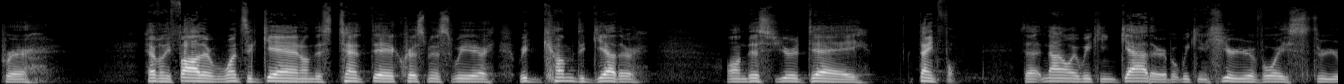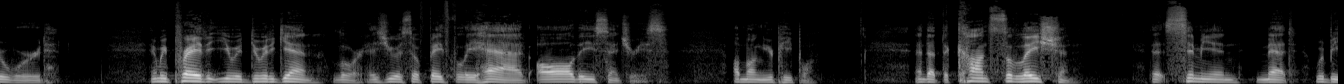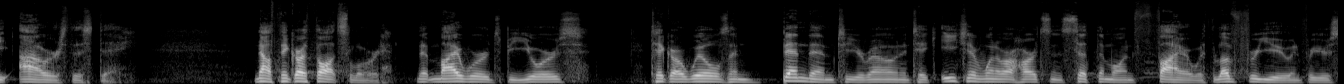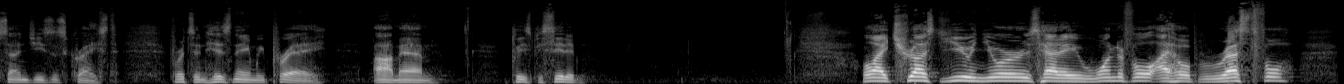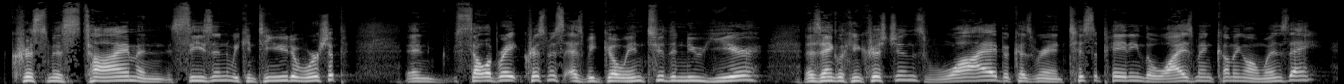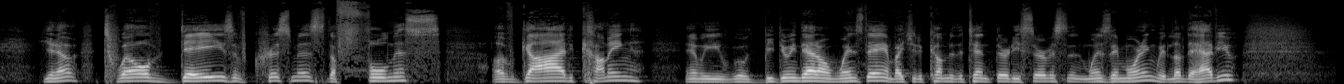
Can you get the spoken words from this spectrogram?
prayer. Heavenly Father, once again on this 10th day of Christmas, we, are, we come together on this your day thankful that not only we can gather, but we can hear your voice through your word. And we pray that you would do it again, Lord, as you have so faithfully had all these centuries among your people. And that the consolation that Simeon met would be ours this day. Now think our thoughts, Lord, that my words be yours. Take our wills and bend them to your own, and take each and every one of our hearts and set them on fire with love for you and for your Son, Jesus Christ. For it's in his name we pray. Amen. Please be seated. Well, I trust you and yours had a wonderful, I hope, restful Christmas time and season. We continue to worship and celebrate Christmas as we go into the new year as Anglican Christians. Why? Because we're anticipating the wise men coming on Wednesday. You know, 12 days of Christmas, the fullness of God coming. And we will be doing that on Wednesday. I invite you to come to the 1030 service on Wednesday morning. We'd love to have you.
